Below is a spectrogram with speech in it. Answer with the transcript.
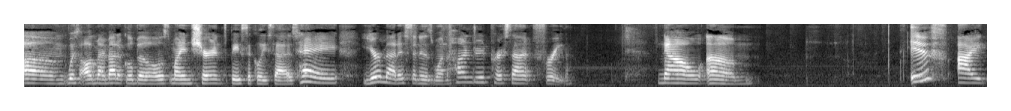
um, with all my medical bills, my insurance basically says, hey, your medicine is 100% free. Now, um, if I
